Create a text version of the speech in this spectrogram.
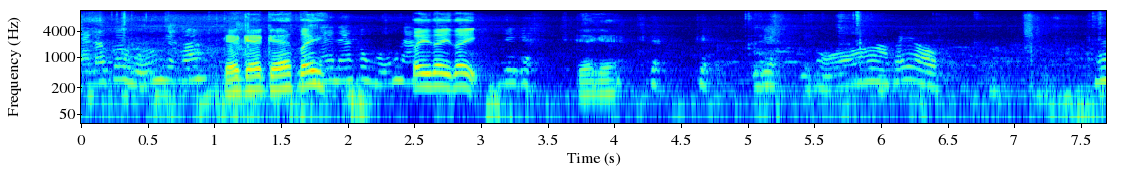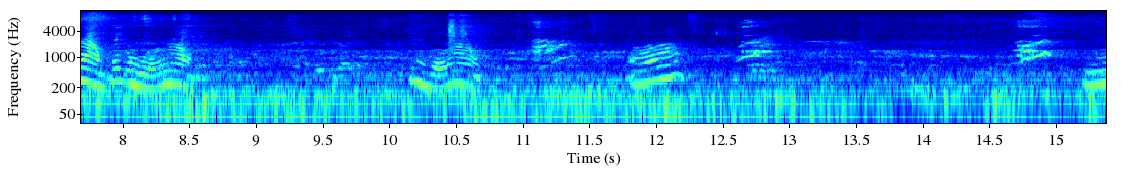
Nè nó có vượng cho con. kìa kìa kìa ti. Nè nè con vượng nè. ti ti ti. Đi kìa. kìa kìa. Kìa kìa. Đó thấy không? Thấy không? Thấy con vượn không? Thấy con vượn không? Đó. Ừ.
